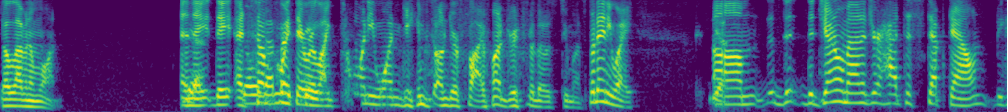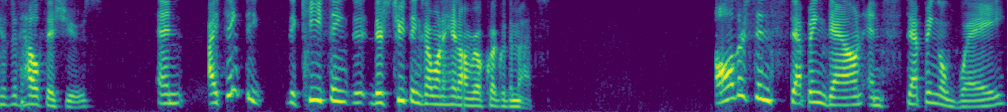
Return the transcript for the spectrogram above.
Eleven and one. And Yeah, they, they at so some point they were like 21 games under 500 for those two months. But anyway, Yeah. um, the, the general manager had to step down because of health issues, and I think the the key thing there's two things I want to hit on real quick with the Mets. Alderson stepping down and stepping away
